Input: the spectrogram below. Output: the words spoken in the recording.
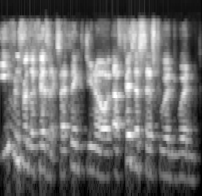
even for the physics, I think, you know, a physicist would, would,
